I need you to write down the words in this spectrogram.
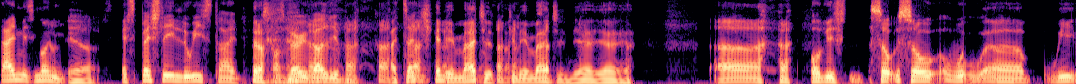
Time is money, yeah. especially Louis' time. It's very valuable. I tell you, Can imagine? Can you imagine? Yeah, yeah, yeah. Uh, obviously. so so uh, we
